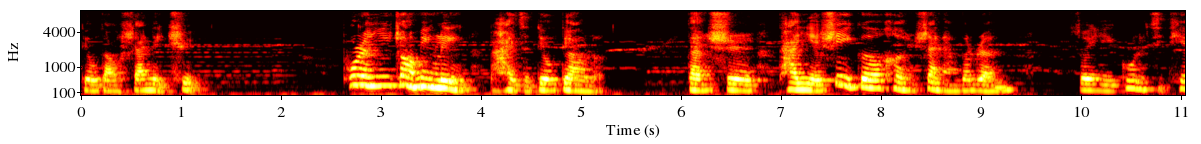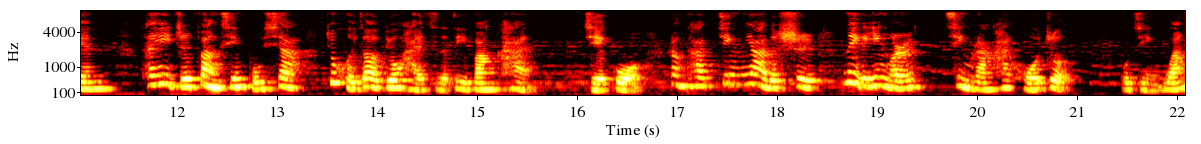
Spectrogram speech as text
丢到山里去。仆人依照命令把孩子丢掉了。但是他也是一个很善良的人，所以过了几天，他一直放心不下，就回到丢孩子的地方看。结果让他惊讶的是，那个婴儿竟然还活着，不仅完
